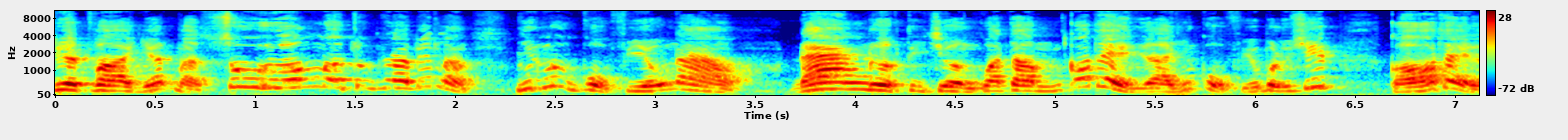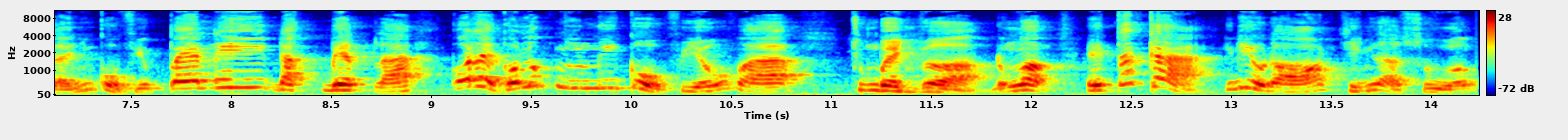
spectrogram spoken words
tuyệt vời nhất. Và xu hướng nó chúng ta biết là những cổ phiếu nào đang được thị trường quan tâm, có thể là những cổ phiếu blue chip, có thể là những cổ phiếu penny, đặc biệt là có thể có lúc những cái cổ phiếu và trung bình vừa, đúng không? Thì tất cả cái điều đó chính là xu hướng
